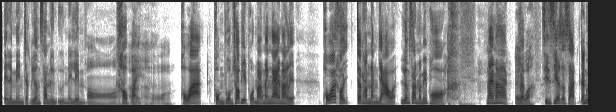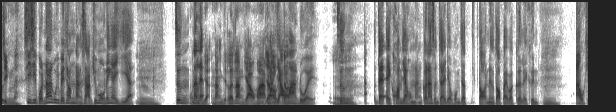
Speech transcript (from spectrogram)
element จากเรื่องสั้นอื่น ๆ ในเล่มอ๋อเข้าไปอ่โอ้โหเพราะว่าผมผมชอบเหตุผลมากไม่ง่ายมากเลย เพราะว่าเขาจะทำหนังยาวอะเรื่องสั้นมันไม่พอ ง่ายมากเออแบบว่ะ sincere สัสๆก็จริงนะสี่สิบกว่าหน้ากูจะไปทำหนังสามชั่วโมงได้ไงเฮียอืมซึ่งโอ้นั่นแหละหนัง หนังแล้วหนังยาวมากหนังยาวมากด้วยเออ ซึ่งแต่ไอความยาวของหนังก็น่าสนใจเดี๋ยวผมจะต่อเนื่องต่อไปว่าเกิดอะไรขึ้นอืมอ่าโอเค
